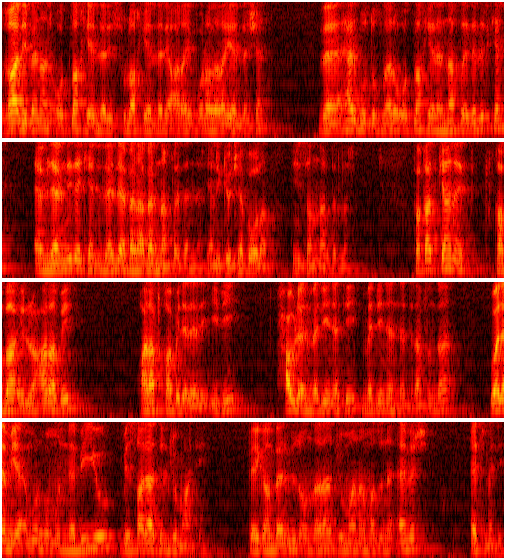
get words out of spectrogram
Galiben hani otlak yerleri, sulak yerleri arayıp oralara yerleşen ve her buldukları otlak yere nakledilirken evlerini de kendileriyle beraber nakledenler. Yani göçebe olan insanlardırlar. Fakat kânet kabâilul arabi Arap kabileleri idi havlel medineti Medine'nin etrafında ye'murhumun nebiyyu bi salatil cum'ati. Peygamberimiz onlara cuma namazını emir etmedi.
